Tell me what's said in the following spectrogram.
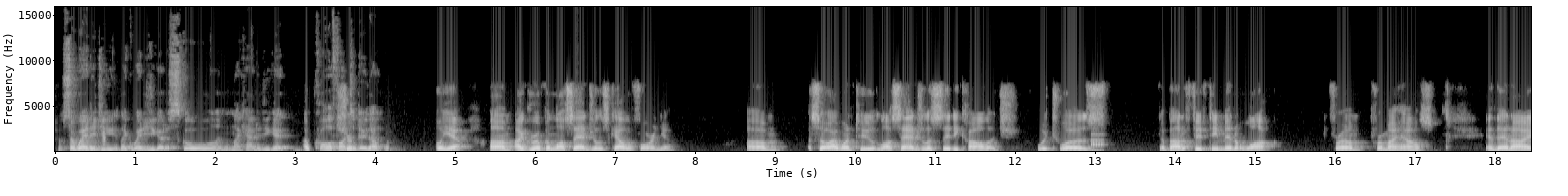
sure. So where did you like? Where did you go to school, and like how did you get Oh, qualified sure. to do that? Oh yeah, um, I grew up in Los Angeles, California. Um, so I went to Los Angeles City College, which was about a 15 minute walk from from my house, and then I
